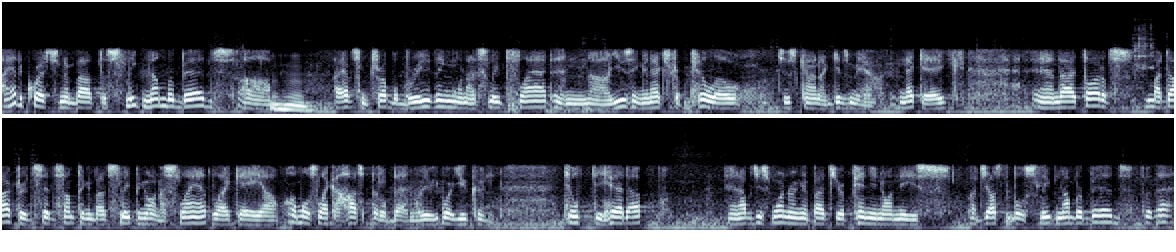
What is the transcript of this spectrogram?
I had a question about the sleep number beds. Uh, mm-hmm. I have some trouble breathing when I sleep flat, and uh, using an extra pillow just kind of gives me a neck ache. And I thought of my doctor had said something about sleeping on a slant, like a uh, almost like a hospital bed, where you, where you can tilt the head up. And I was just wondering about your opinion on these adjustable sleep number beds for that.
